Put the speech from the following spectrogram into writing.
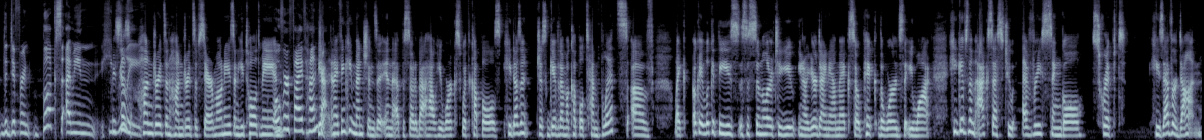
the different books. I mean, he He really does hundreds and hundreds of ceremonies, and he told me and- over 500. Yeah, and I think he mentions it in the episode about how he works with couples. He doesn't just give them a couple templates of like, okay, look at these. This is similar to you, you know, your dynamic. So pick the words that you want. He gives them access to every single script he's ever done.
